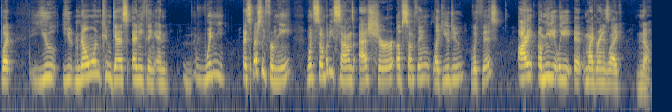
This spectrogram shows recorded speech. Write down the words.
but you you no one can guess anything. And when especially for me when somebody sounds as sure of something like you do with this i immediately eh, my brain is like no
